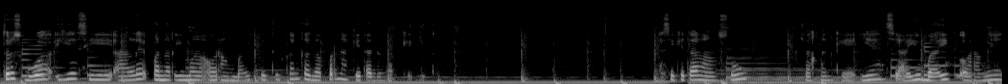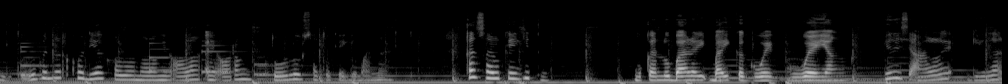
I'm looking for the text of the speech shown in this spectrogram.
Terus gua iya si Ale penerima orang baik gitu kan kagak pernah kita dengar kayak gitu. Pasti kita langsung misalkan kayak iya si Ayu baik orangnya gitu. Lu bener kok dia kalau nolongin orang eh orang tulus atau kayak gimana gitu. Kan selalu kayak gitu. Bukan lu balik baik ke gue gue yang ini si Ale gila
